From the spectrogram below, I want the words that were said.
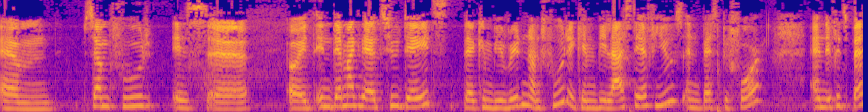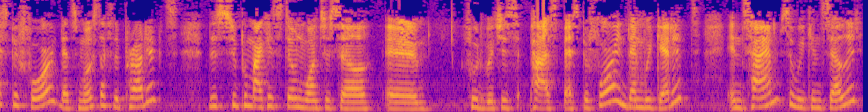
um, some food is, uh, or in Denmark there are two dates that can be written on food. It can be last day of use and best before. And if it's best before, that's most of the products. The supermarkets don't want to sell. Uh, food which is past best before and then we get it in time so we can sell it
